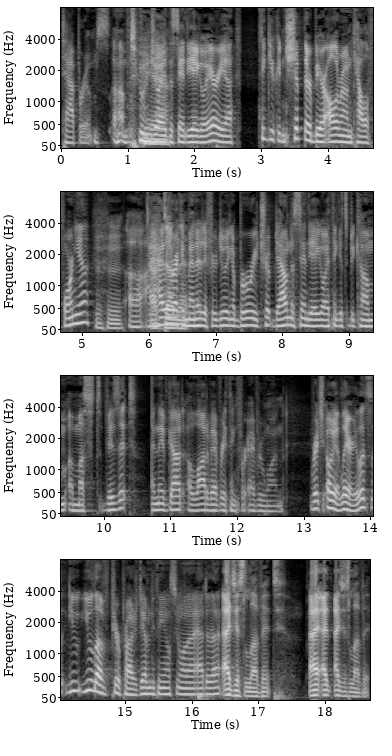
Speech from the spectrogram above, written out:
tap rooms um, to enjoy Yeah. the San Diego area. I think you can ship their beer all around California. Uh, I Mm-hmm. Highly done that. recommend it if you're doing a brewery trip down to San Diego. I think it's become a must visit, and they've got a lot of everything for everyone. Rich, oh yeah, Larry, let's you you love Pure Project. Do you have anything else you want to add to that? I just love it. I, I, I just love it.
